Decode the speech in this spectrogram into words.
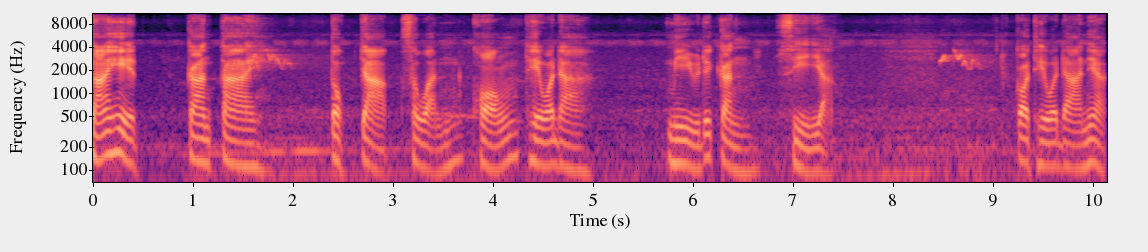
สาเหตุการตายตกจากสวรรค์ของเทวดา มีอยู่ด้วยกันสี่อย่าง ก็เทวดาเนี่ย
